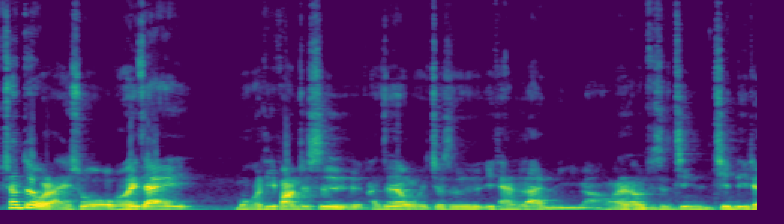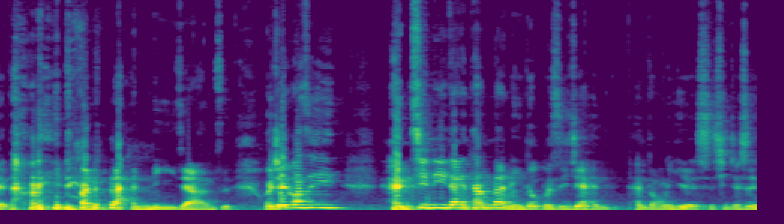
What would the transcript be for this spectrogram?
像对我来说，我会在。某个地方就是，反正我就是一滩烂泥嘛，反正我就是尽尽力的当一滩烂泥这样子。我觉得光是一很尽力当一滩烂泥都不是一件很很容易的事情，就是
